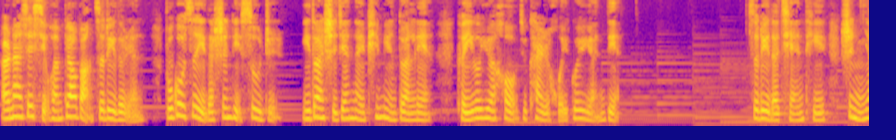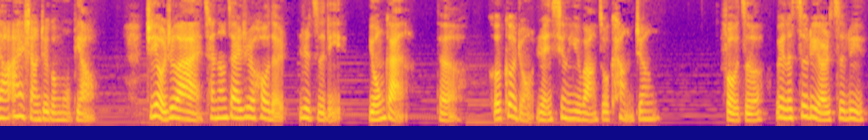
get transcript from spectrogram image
而那些喜欢标榜自律的人，不顾自己的身体素质，一段时间内拼命锻炼，可一个月后就开始回归原点。自律的前提是你要爱上这个目标，只有热爱，才能在日后的日子里勇敢的和各种人性欲望做抗争。否则，为了自律而自律，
